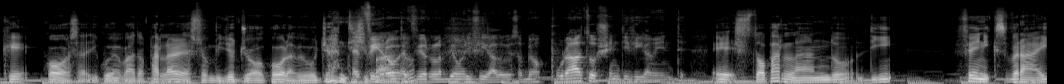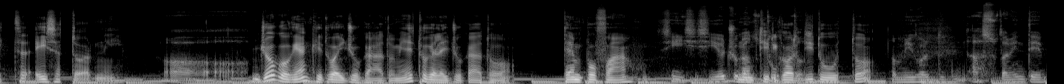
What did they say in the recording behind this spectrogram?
che cosa di cui vado a parlare adesso è un videogioco, l'avevo già anticipato. È vero, è vero, l'abbiamo verificato, questo abbiamo appurato scientificamente. E sto parlando di Phoenix Wright Ace Attorney. Oh. Un gioco che anche tu hai giocato, mi hai detto che l'hai giocato tempo fa. Sì, sì, sì, ho giocato. Non ti tutto. ricordi tutto. Non mi ricordo assolutamente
